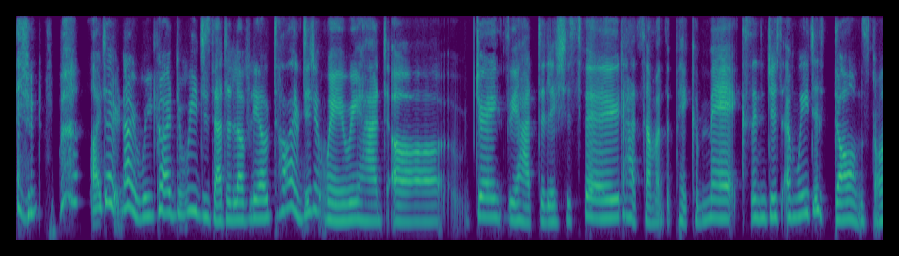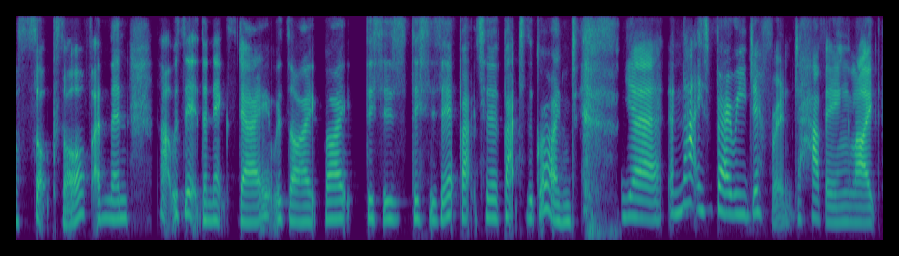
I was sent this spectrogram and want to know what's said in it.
I don't know. We kind of we just had a lovely old time, didn't we? We had our drinks, we had delicious food, had some of the pick and mix, and just and we just danced our socks off. And then that was it. The next day, it was like, right, this is this is it. Back to back to the grind. Yeah, and that is very different to having like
